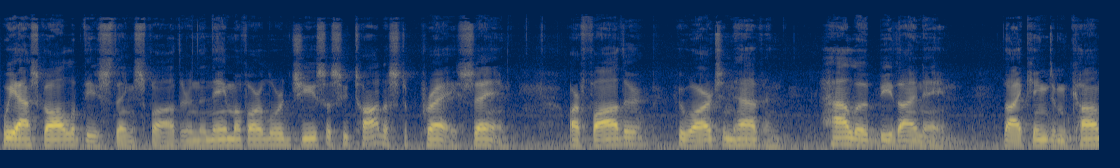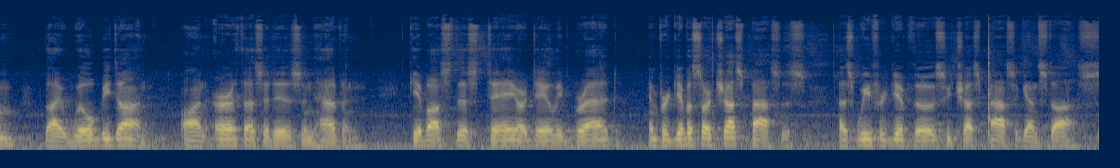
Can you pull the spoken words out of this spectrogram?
We ask all of these things, Father, in the name of our Lord Jesus, who taught us to pray, saying, Our Father, who art in heaven, hallowed be thy name. Thy kingdom come, thy will be done, on earth as it is in heaven. Give us this day our daily bread, and forgive us our trespasses, as we forgive those who trespass against us.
